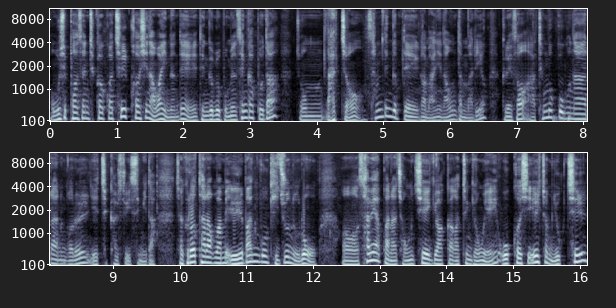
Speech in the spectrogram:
50% 컷과 7컷이 나와 있는데 등급을 보면 생각보다 좀 낮죠. 3등급대가 많이 나온단 말이에요. 그래서 아 특목고구나라는 거를 예측할 수 있습니다. 자 그렇다라고 하면 일반고 기준으로 어, 사회학과나 정치외교학과 같은 경우에 5컷이 1.67,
